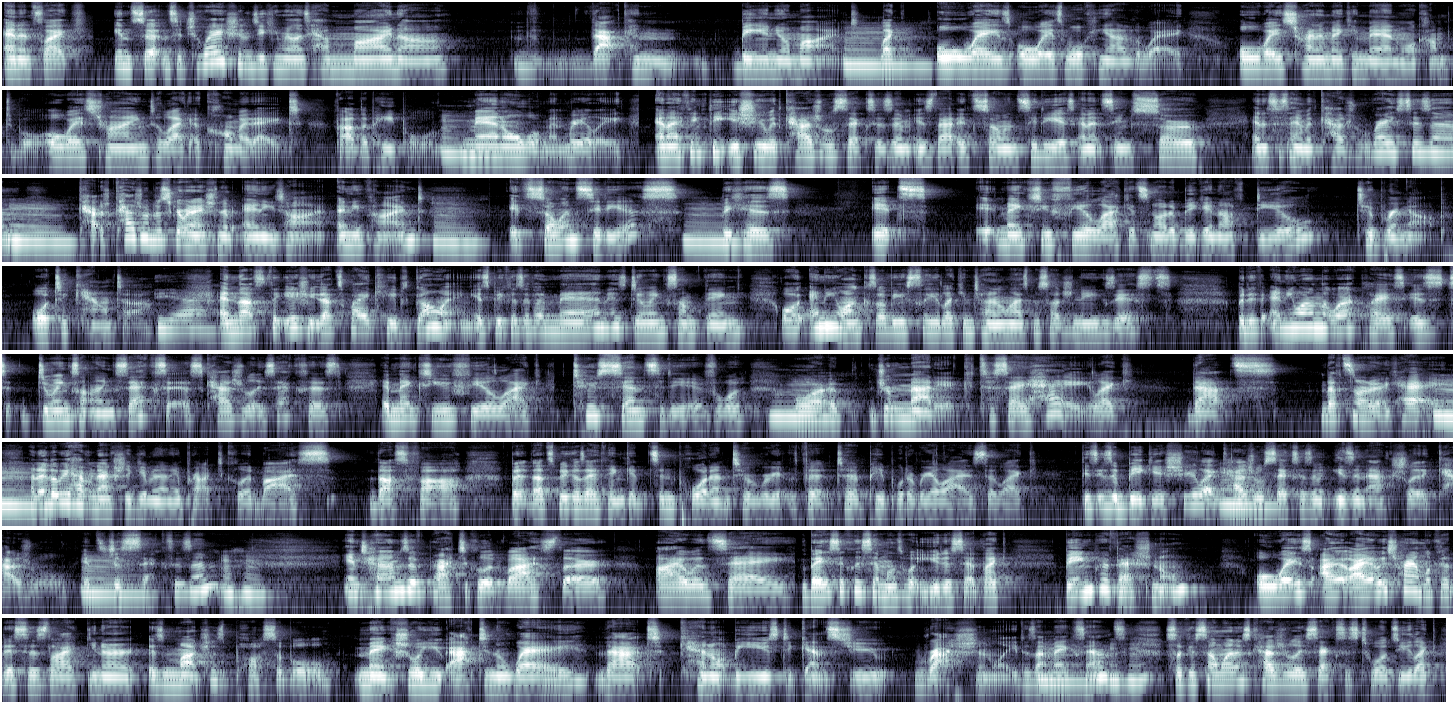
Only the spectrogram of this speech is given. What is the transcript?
And it's like in certain situations you can realize how minor th- that can be in your mind. Mm. Like always, always walking out of the way, always trying to make a man more comfortable, always trying to like accommodate for other people, mm. man or woman, really. And I think the issue with casual sexism is that it's so insidious and it seems so. And it's the same with casual racism, mm. ca- casual discrimination of any time, any kind. Mm. It's so insidious because it's it makes you feel like it's not a big enough deal to bring up or to counter. Yeah. And that's the issue. That's why it keeps going. Is because if a man is doing something, or anyone, because obviously like internalized misogyny exists, but if anyone in the workplace is t- doing something sexist, casually sexist, it makes you feel like too sensitive or hmm. or dramatic to say, hey, like that's that's not okay. I know hmm. that we haven't actually given any practical advice thus far, but that's because I think it's important to re- for to people to realize that like this is a big issue. Like casual mm. sexism isn't actually like casual; it's just mm. sexism. Mm-hmm. In terms of practical advice, though, I would say basically similar to what you just said, like being professional. Always, I, I always try and look at this as like, you know, as much as possible, make sure you act in a way that cannot be used against you rationally. Does that make mm, sense? Mm-hmm. So, like, if someone is casually sexist towards you, like,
